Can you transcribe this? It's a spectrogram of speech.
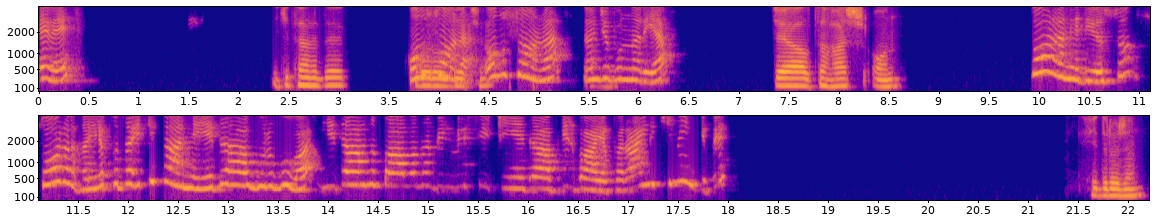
Evet. İki tane de Onu Klor olduğu sonra, için. onu sonra. Önce bunları yap. C6H10 Sonra ne diyorsun? Sonra da yapıda iki tane 7A grubu var. 7A'nın bağlanabilmesi için 7A bir bağ yapar. Aynı kimin gibi? hidrojen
